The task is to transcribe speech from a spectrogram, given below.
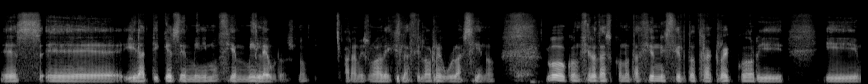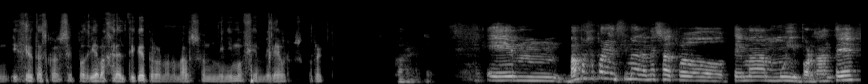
es eh, ir a tickets de mínimo 100.000 euros. ¿no? Ahora mismo la legislación lo regula así, ¿no? Luego con ciertas connotaciones, cierto track record y, ciertas cosas se podría bajar el ticket, pero lo normal son mínimo 100.000 euros, correcto. Correcto. Em, vamos a poner encima de la mesa otro tema muy importante,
